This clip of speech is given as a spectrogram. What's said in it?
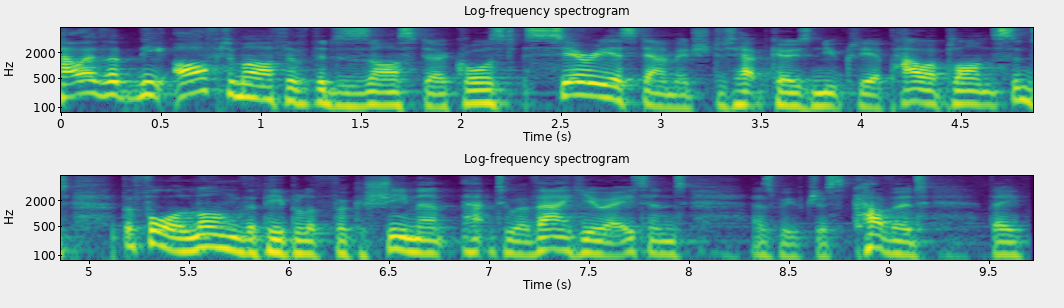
However, the aftermath of the disaster caused serious damage to TEPCO's nuclear power plants, and before long, the people of Fukushima had to evacuate, and as we've just covered, they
